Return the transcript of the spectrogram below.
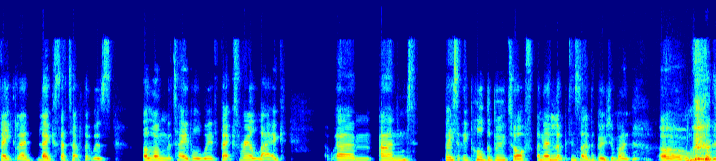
fake leg, leg setup that was along the table with Beck's real leg, um, and basically pulled the boot off and then looked inside the boot and went, "Oh,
